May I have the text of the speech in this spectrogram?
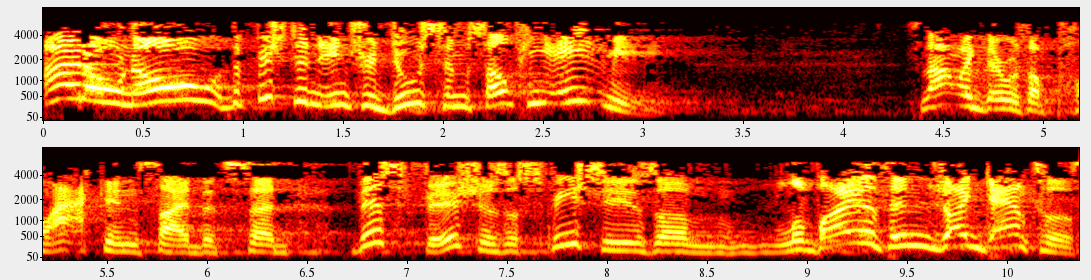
I don't know. The fish didn't introduce himself, he ate me. It's not like there was a plaque inside that said, This fish is a species of Leviathan gigantus.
